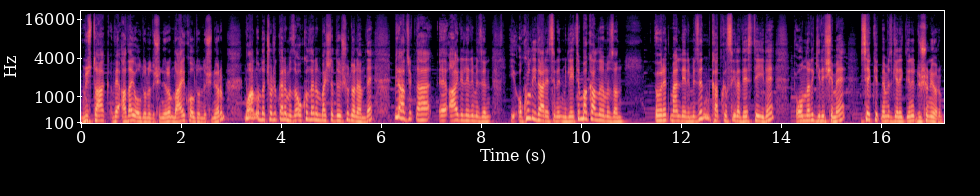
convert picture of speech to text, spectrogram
müstahak ve aday olduğunu düşünüyorum, layık olduğunu düşünüyorum. Bu anlamda çocuklarımıza okulların başladığı şu dönemde birazcık daha e, ailelerimizin, e, okul idaresinin, Milli Eğitim Bakanlığımızın öğretmenlerimizin katkısıyla, desteğiyle onları girişime sevk etmemiz gerektiğini düşünüyorum.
